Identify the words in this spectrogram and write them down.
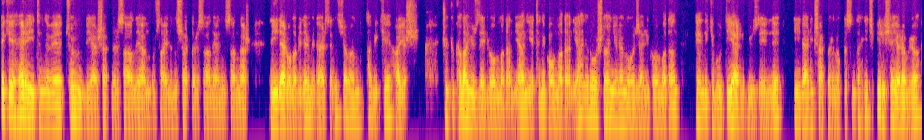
Peki her eğitimli ve tüm diğer şartları sağlayan, bu saydığımız şartları sağlayan insanlar lider olabilir mi derseniz cevabım tabii ki hayır. Çünkü kalan yüzde elli olmadan, yani yetenek olmadan, yani doğuştan gelen o özellik olmadan eldeki bu diğer yüzde elli liderlik şartları noktasında hiçbir işe yaramıyor.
